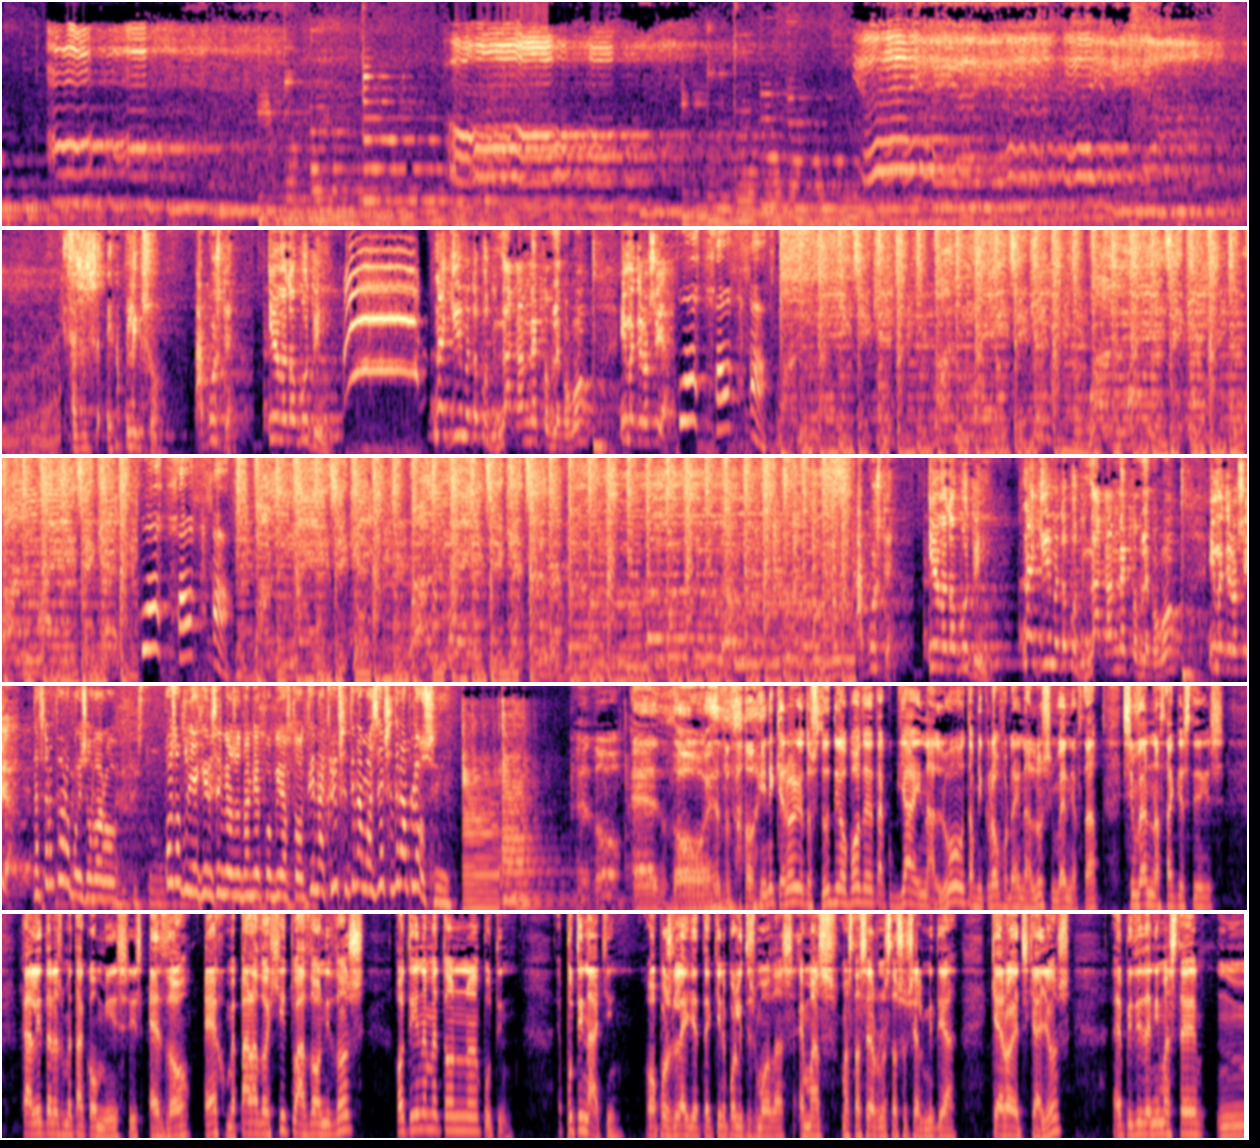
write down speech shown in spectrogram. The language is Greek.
Θα σας εκπλήξω. Ακούστε, είμαι με τον Πούτιν. Να και είμαι με τον Πούτιν. Να κάνουμε το βλέπω εγώ. Είμαι τη Ρωσία. Τον Πούτιν. Να και είμαι με τον Πούτιν. Να κάνουμε το βλέπω εγώ. Είμαι τη Ρωσία. Αυτό είναι πάρα πολύ σοβαρό. Πώς θα το διαχειριστεί μια ζωντανή εκπομπή αυτό, τι να κρύψει, τι να μαζέψει, τι να απλώσει; Εδώ. Εδώ, εδώ. Είναι καινούριο το στούντιο, οπότε τα κουμπιά είναι αλλού, τα μικρόφωνα είναι αλλού. Συμβαίνει αυτά. Συμβαίνουν αυτά και στις καλύτερες μετακομίσεις. Εδώ έχουμε παραδοχή του Αδόνιδος ότι είναι με τον Πούτιν. Ε, Πουτινάκι. Όπως λέγεται και είναι πολύ της μόδας. Εμάς μας τα σέρνουν στα social media καιρό έτσι κι αλλιώς. Επειδή δεν είμαστε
